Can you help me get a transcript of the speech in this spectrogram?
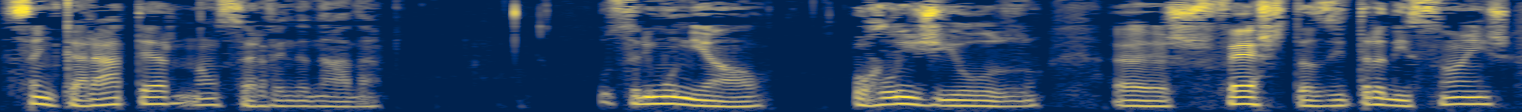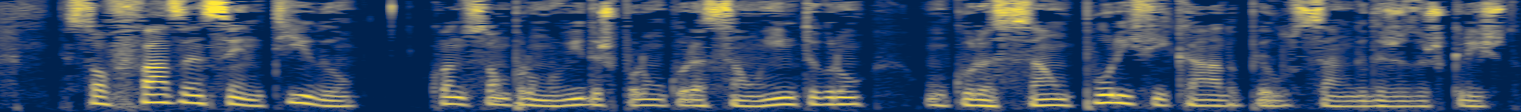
sem caráter não servem de nada. O cerimonial, o religioso, as festas e tradições só fazem sentido quando são promovidas por um coração íntegro, um coração purificado pelo sangue de Jesus Cristo.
